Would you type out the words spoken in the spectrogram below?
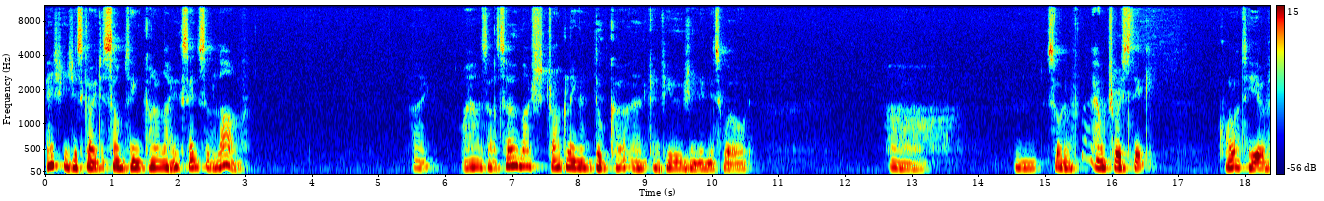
eventually just going to something kind of like a sense of love. Like, wow, there's so much struggling and dukkha and confusion in this world. Ah, oh, sort of altruistic quality of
